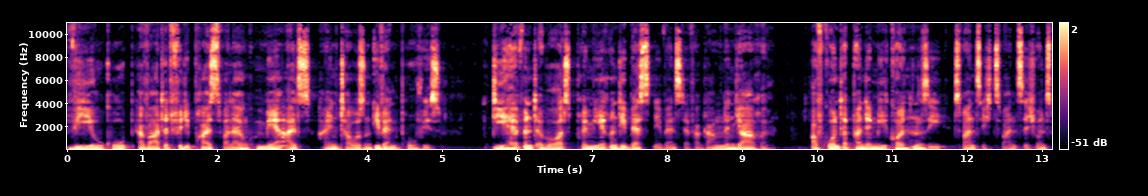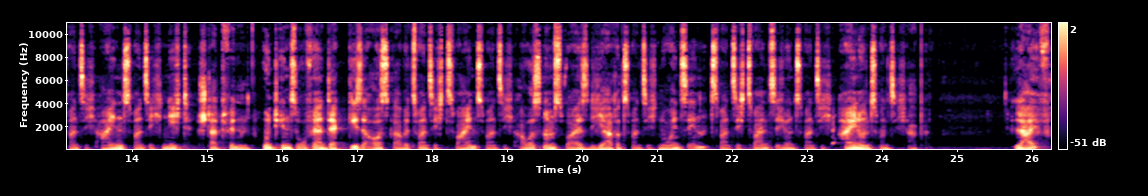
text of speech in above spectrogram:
VU Group erwartet für die Preisverleihung mehr als 1000 Eventprofis. Die Heaven Awards prämieren die besten Events der vergangenen Jahre. Aufgrund der Pandemie konnten sie 2020 und 2021 nicht stattfinden. Und insofern deckt diese Ausgabe 2022 ausnahmsweise die Jahre 2019, 2020 und 2021 ab. Live,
